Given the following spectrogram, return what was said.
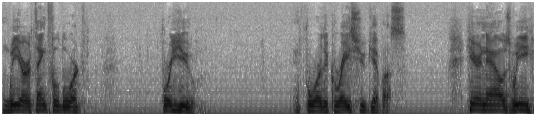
we are thankful, Lord, for you and for the grace you give us. Here and now, as we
